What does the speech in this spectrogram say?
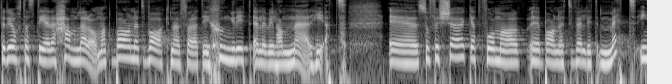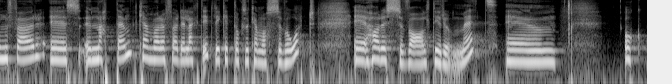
För det är oftast det det handlar om, att barnet vaknar för att det är hungrigt eller vill ha närhet. Eh, så försök att få eh, barnet väldigt mätt inför eh, natten kan vara fördelaktigt, vilket också kan vara svårt. Ha det svalt i rummet. Ehm, och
